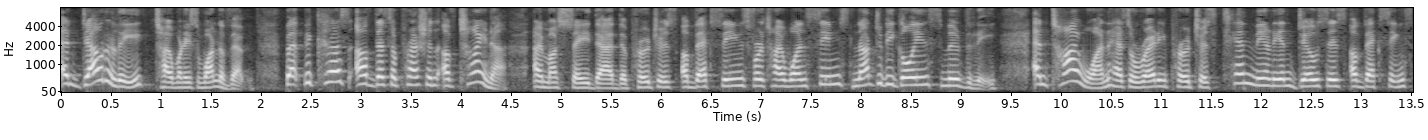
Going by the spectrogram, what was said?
Undoubtedly, Taiwan is one of them. But because of the suppression of China, I must say that the purchase of vaccines for Taiwan seems not to be going smoothly. And Taiwan has already purchased 10 million doses of vaccines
